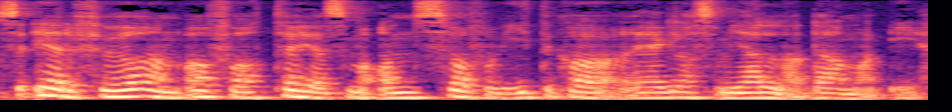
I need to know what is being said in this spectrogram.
så er det føreren av fartøyet som har ansvar for å vite hva regler som gjelder der man er.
